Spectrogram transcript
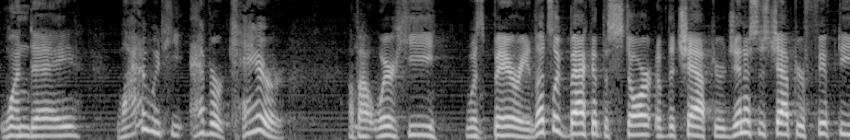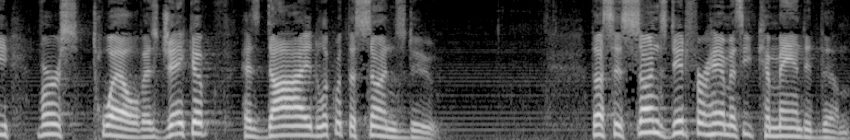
one day, why would he ever care about where he was buried? Let's look back at the start of the chapter Genesis chapter 50, verse 12. As Jacob has died, look what the sons do. Thus his sons did for him as he commanded them.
